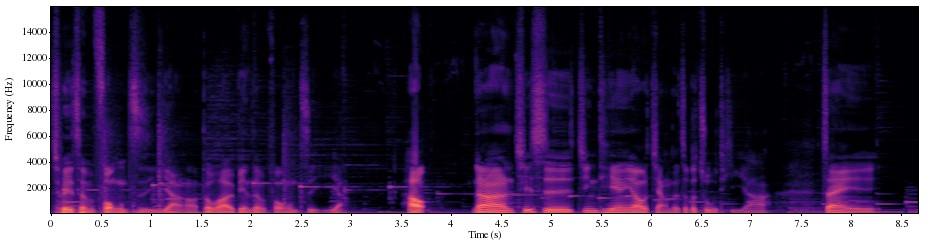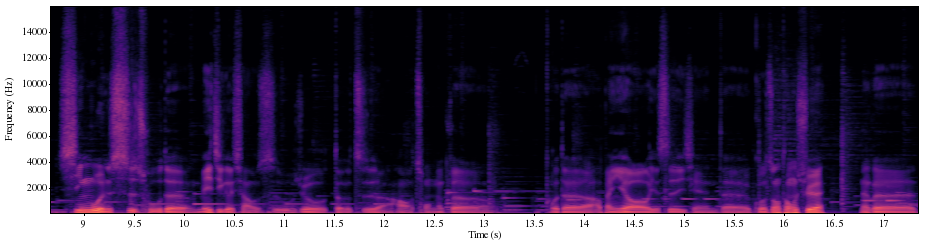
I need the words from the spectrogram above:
吹成疯子一样啊，头发会变成疯子一样。好，那其实今天要讲的这个主题啊，在新闻释出的没几个小时，我就得知了哈，从那个。我的好朋友也是以前的国中同学，那个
